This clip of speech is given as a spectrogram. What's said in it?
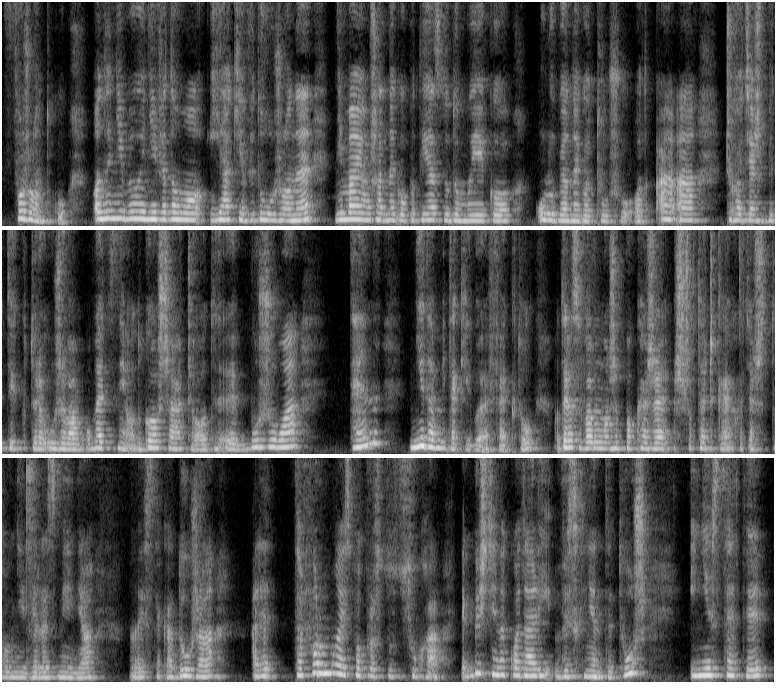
w porządku. One nie były nie wiadomo jakie wydłużone, nie mają żadnego podjazdu do mojego ulubionego tuszu od AA, czy chociażby tych, które używam obecnie od Gosza, czy od y, Bourjois. Ten nie da mi takiego efektu. Od razu Wam może pokażę szczoteczkę, chociaż to niewiele zmienia. Ona jest taka duża, ale ta formuła jest po prostu sucha. Jakbyście nakładali wyschnięty tusz i niestety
